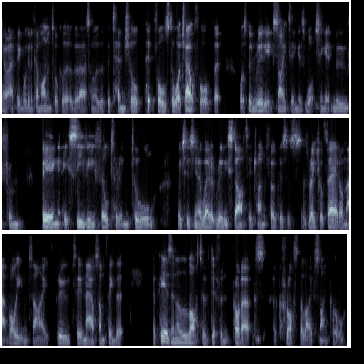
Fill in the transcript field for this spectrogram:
you know, I think we're going to come on and talk a little bit about some of the potential pitfalls to watch out for. But what's been really exciting is watching it move from being a CV filtering tool, which is you know where it really started, trying to focus, as, as Rachel said, on that volume side, through to now something that appears in a lot of different products across the life cycle.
